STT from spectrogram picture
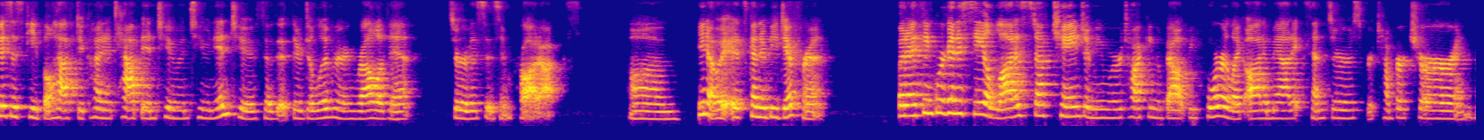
business people have to kind of tap into and tune into so that they're delivering relevant services and products? Um, you know, it's going to be different. but I think we're going to see a lot of stuff change. I mean, we were talking about before, like automatic sensors for temperature, and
